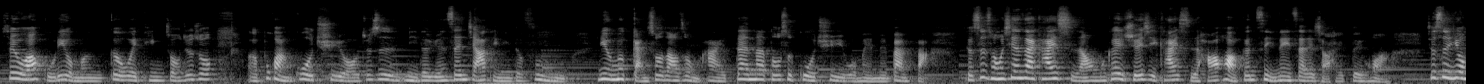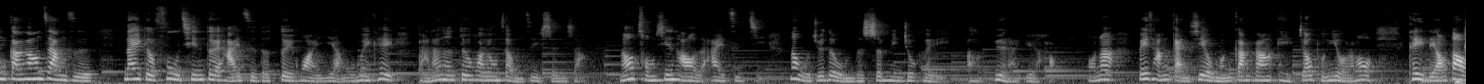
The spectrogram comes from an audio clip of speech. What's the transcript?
所以我要鼓励我们各位听众，就是说，呃，不管过去哦，就是你的原生家庭、你的父母，你有没有感受到这种爱？但那都是过去，我们也没办法。可是从现在开始啊，我们可以学习开始，好好跟自己内在的小孩对话，就是用刚刚这样子那一个父亲对孩子的对话一样，我们也可以把那段对话用在我们自己身上，然后重新好好的爱自己。那我觉得我们的生命就可以呃越来越好。哦，那非常感谢我们刚刚哎交朋友，然后可以聊到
